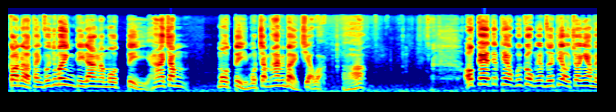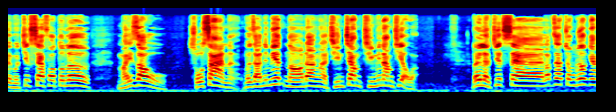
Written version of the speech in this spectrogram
Còn ở thành phố Hồ Chí Minh thì đang là 1 tỷ 200 1 tỷ 127 triệu ạ. Đó. Ok, tiếp theo cuối cùng em giới thiệu cho anh em về một chiếc xe Fortuner máy dầu số sàn ạ, với giá niêm yết nó đang là 995 triệu ạ. Đây là chiếc xe lắp ráp trong nước nhá.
